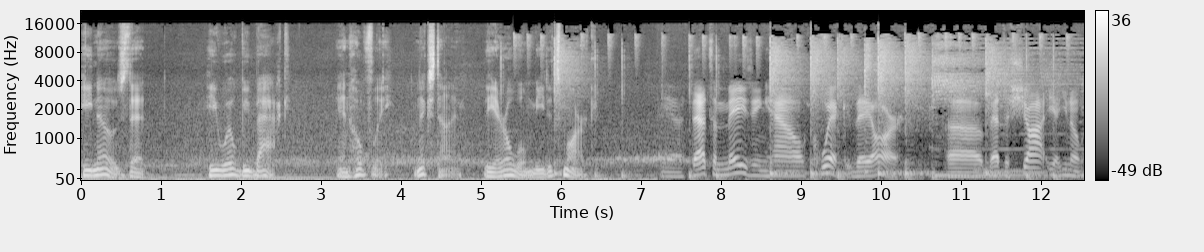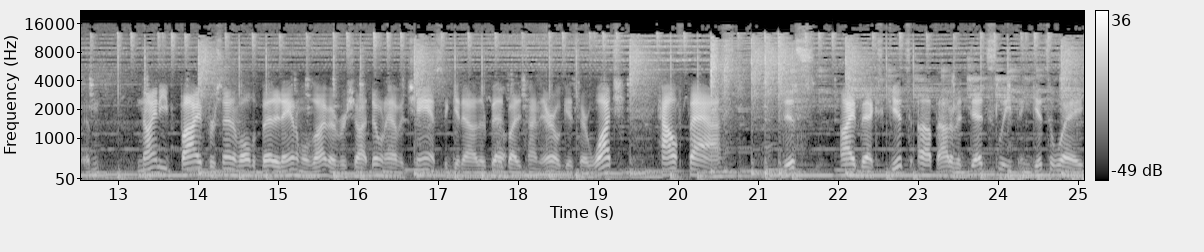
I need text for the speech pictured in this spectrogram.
He knows that he will be back, and hopefully, next time, the arrow will meet its mark. Yeah, that's amazing how quick they are. Uh, at the shot, yeah, you know, 95% of all the bedded animals I've ever shot don't have a chance to get out of their bed no. by the time the arrow gets there. Watch how fast this ibex gets up out of a dead sleep and gets away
